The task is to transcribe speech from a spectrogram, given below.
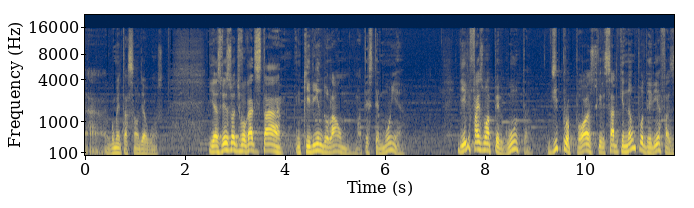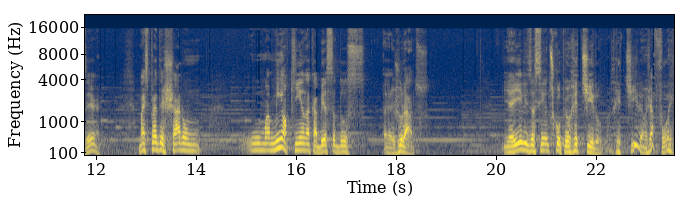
a argumentação de alguns. E às vezes o advogado está inquirindo lá uma testemunha e ele faz uma pergunta de propósito, que ele sabe que não poderia fazer, mas para deixar um, uma minhoquinha na cabeça dos é, jurados. E aí ele diz assim: desculpa, eu retiro. Retiram? Já foi.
